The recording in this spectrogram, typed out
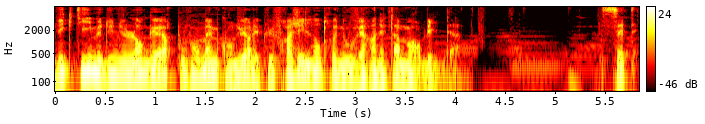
victime d'une langueur pouvant même conduire les plus fragiles d'entre nous vers un état morbide. Cet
